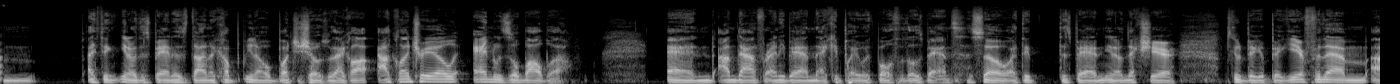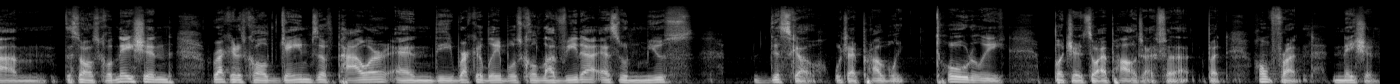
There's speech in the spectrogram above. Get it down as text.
I think you know this band has done a couple, you know, a bunch of shows with Alkal- Alkaline Trio and with Zobalba, and I'm down for any band that could play with both of those bands. So I think this band, you know, next year it's going to be a big year for them. Um, the song is called Nation. Record is called Games of Power, and the record label is called La Vida es un Muse Disco, which I probably totally butchered. So I apologize for that. But Homefront Nation.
